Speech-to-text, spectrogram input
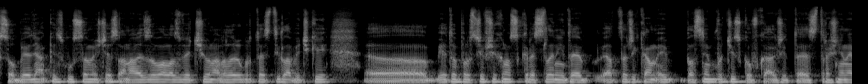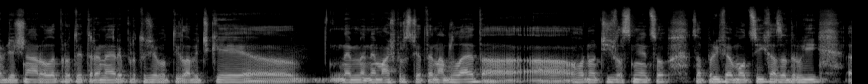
v sobě nějakým způsobem ještě zanalizoval a z většího nadhledu, protože ty lavičky eh, je to prostě všechno zkreslené. To je, já to říkám i vlastně v otiskovkách, že to je strašně nevděčná role pro ty trenéry, protože od té lavičky eh, ne, nemáš prostě ten nadhled a, a hodnotíš vlastně něco za prvý v emocích a za druhý eh,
